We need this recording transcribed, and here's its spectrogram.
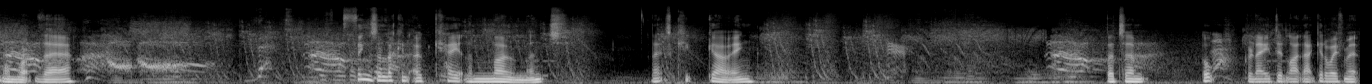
One more up there. Things are looking okay at the moment. Let's keep going. But, um... Oh, grenade. Didn't like that. Get away from it.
